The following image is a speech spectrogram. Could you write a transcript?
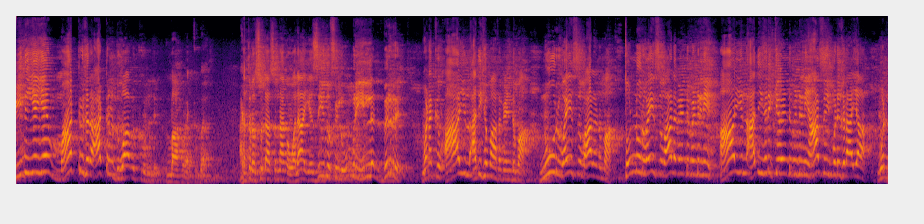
விதியையே மாற்றுகிற ஆற்றல் துவாவுக்கு உண்டு. அல்லாஹு அக்பர். அடுத்த ரசூல்லா சொன்னாங்க ஒலா எசீது ஃபில் உம்ரி இல்லல் பிர்ரு. உனக்கு ஆயுள் அதிகமாக வேண்டுமா? நூறு வயசு வாழணுமா? தொண்ணூறு வயசு வாழ வேண்டும் என்று நீ ஆயுள் அதிகரிக்க வேண்டும் என்று நீ ஆசைப்படுகிறாயா? உன்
